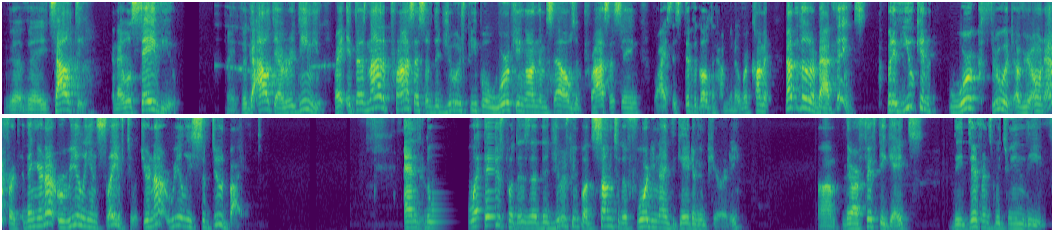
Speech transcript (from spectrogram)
The the and I will save you. Right? The ga'alti, I redeem you. Right? It does not a process of the Jewish people working on themselves and processing why is this difficult and how I'm going to overcome it. Not that those are bad things, but if you can work through it of your own effort, then you're not really enslaved to it. You're not really subdued by it. And the what they just put is that the Jewish people had sung to the 49th gate of impurity. Um, there are 50 gates. The difference between the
